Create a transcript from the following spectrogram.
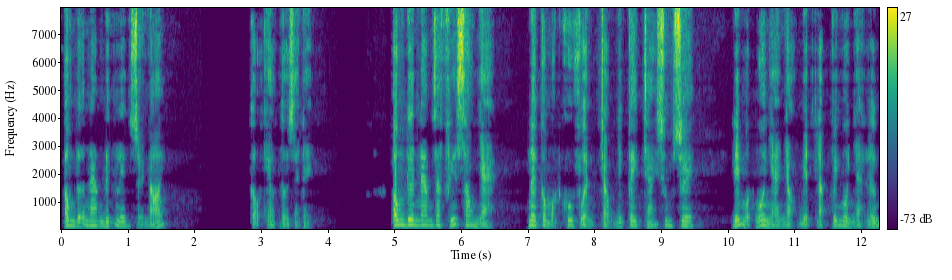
Ông đỡ Nam đứng lên rồi nói, Cậu theo tôi ra đây. Ông đưa Nam ra phía sau nhà, Nơi có một khu vườn trồng những cây trái sum xuê, Đến một ngôi nhà nhỏ biệt lập với ngôi nhà lớn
